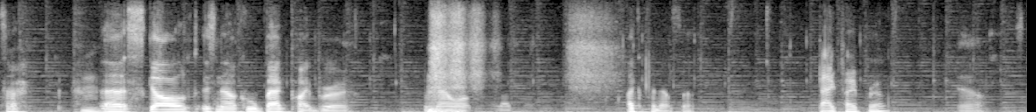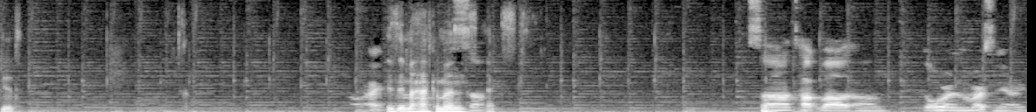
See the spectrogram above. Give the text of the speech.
Sorry. Hmm. Uh, Skald is now called Bagpipe Bro. From now on. I like. I can pronounce that. Bagpipe, bro. Yeah, it's good. All right. Is it Mahakaman So- next? Let's uh, talk about um, Doran Mercenary.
